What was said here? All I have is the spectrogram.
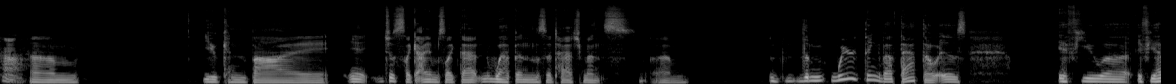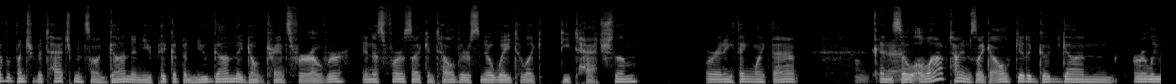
Huh. Um, you can buy it, just like items like that, and weapons, attachments. Um, the weird thing about that though is if you uh, if you have a bunch of attachments on a gun and you pick up a new gun, they don't transfer over. And as far as I can tell, there's no way to like detach them or anything like that. Okay. And so a lot of times, like I'll get a good gun early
